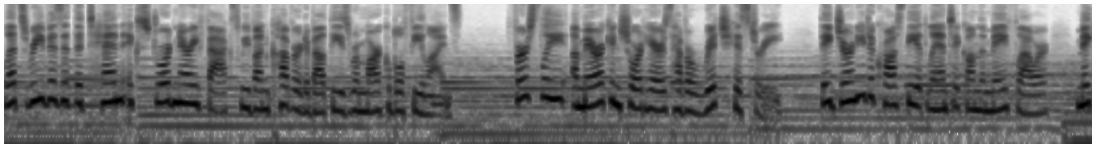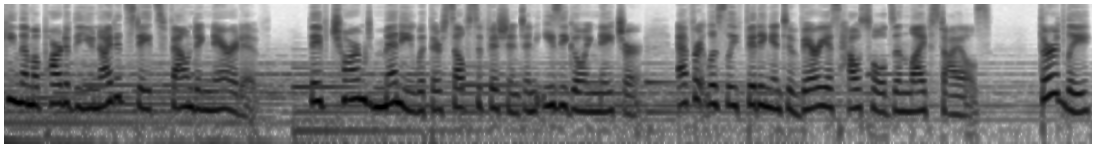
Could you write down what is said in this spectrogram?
Let's revisit the 10 extraordinary facts we've uncovered about these remarkable felines. Firstly, American Shorthairs have a rich history. They journeyed across the Atlantic on the Mayflower, making them a part of the United States founding narrative. They've charmed many with their self-sufficient and easygoing nature, effortlessly fitting into various households and lifestyles. Thirdly,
